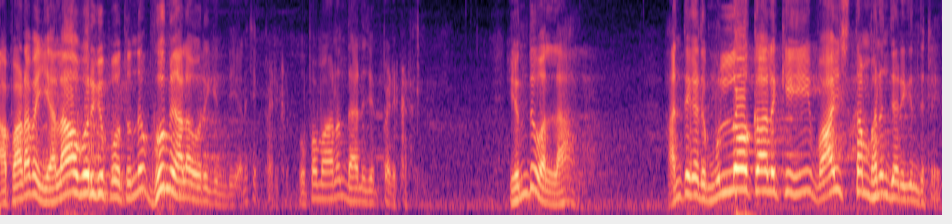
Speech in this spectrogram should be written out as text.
ఆ పడవ ఎలా ఒరిగిపోతుందో భూమి అలా ఒరిగింది అని చెప్పాడు ఇక్కడ. ఉపమానం దాన్ని చెప్పాడు ఇక్కడ. ఎందువల్ల? అంతేకాదు ముల్లోకాలకి వాయుస్తంభనం జరిగింది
